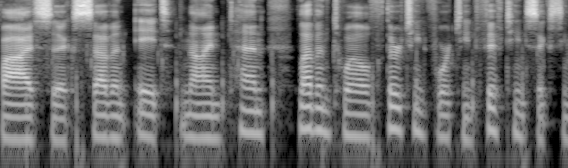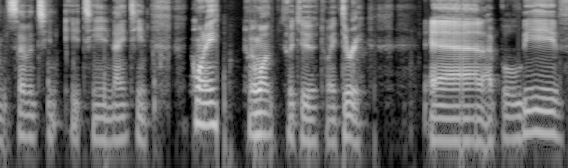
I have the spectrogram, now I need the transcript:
5, 6, 7, 8, 9, 10, 11, 12, 13, 14, 15, 16, 17, 18, 19, 20, 21, 22, 23. And I believe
